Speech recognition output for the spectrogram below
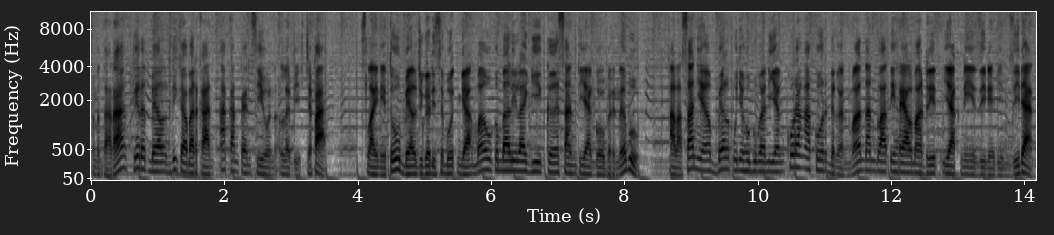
Sementara Gareth Bale dikabarkan akan pensiun lebih cepat. Selain itu, Bell juga disebut nggak mau kembali lagi ke Santiago Bernabeu. Alasannya, Bell punya hubungan yang kurang akur dengan mantan pelatih Real Madrid yakni Zinedine Zidane.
